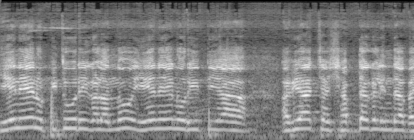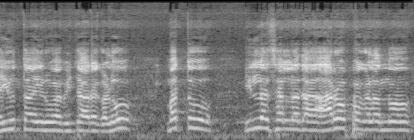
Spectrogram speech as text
ಏನೇನು ಪಿತೂರಿಗಳನ್ನು, ಏನೇನು ರೀತಿಯ ಅವ್ಯಾಚ್ಯ ಶಬ್ದಗಳಿಂದ ಬೈಯುತ್ತಾ ಇರುವ ವಿಚಾರಗಳು ಮತ್ತು ಇಲ್ಲ ಸಲ್ಲದ ಆರೋಪಗಳನ್ನು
